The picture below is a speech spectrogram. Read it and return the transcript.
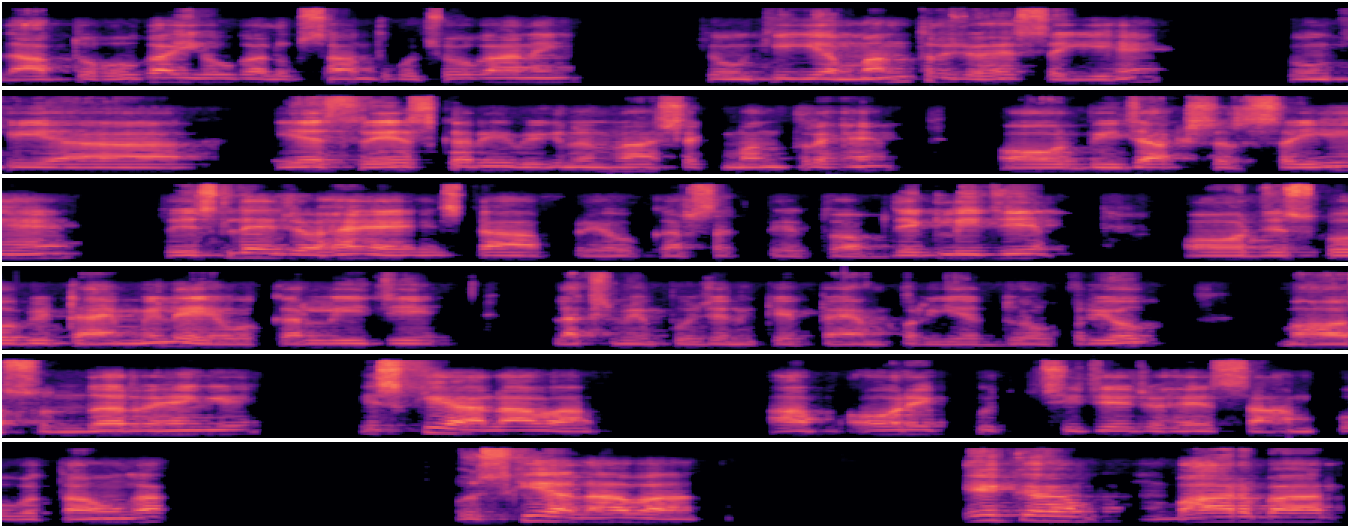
लाभ तो होगा ही होगा, नुकसान तो कुछ होगा नहीं, क्योंकि यह मंत्र जो है सही है, क्योंकि यह श्रेयस्करी विघ्न नाशक मंत्र है और बीजाक्षर सही है। तो इसलिए जो है इसका प्रयोग कर सकते हैं। तो आप देख लीजिए और जिसको भी टाइम मिले वो कर लीजिए। लक्ष्मी पूजन के टाइम पर ये दो प्रयोग बहुत सुंदर रहेंगे। इसके अलावा आप और एक कुछ चीज़ें जो है शाम को बताऊँगा। उसके अलावा एक बार बार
